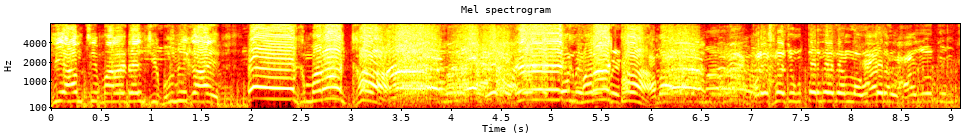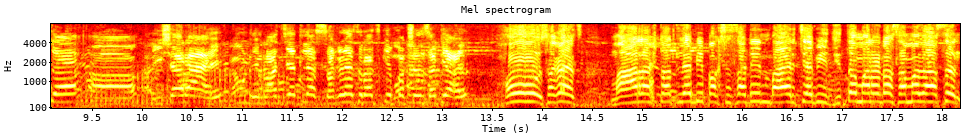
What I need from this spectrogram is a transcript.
ही आमची मराठ्यांची भूमिका आहे. एक मराठा! एक मराठा! प्रश्नाचे उत्तर द्या त्यांना उत्तर हा जो तुमचा इशारा आहे ते राज्यातल्या सगळ्याच राजकीय पक्षांसाठी आहे. हो हो सगळ्याच. महाराष्ट्रातल्या बी पक्षासाठी आणि बाहेरच्या बी. जिथं मराठा समाज असन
